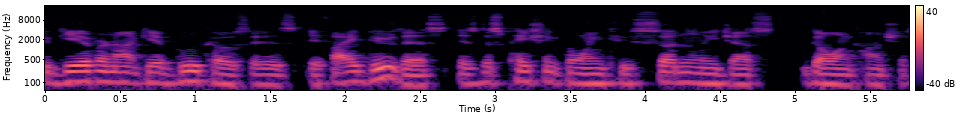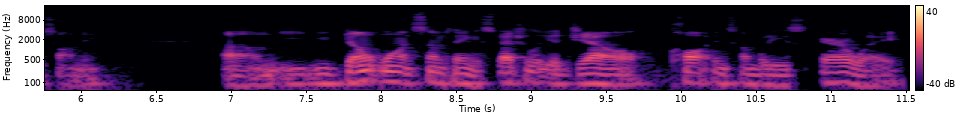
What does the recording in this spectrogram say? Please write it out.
to give or not give glucose is if I do this, is this patient going to suddenly just go unconscious on me? Um, you don't want something, especially a gel, caught in somebody's airway.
